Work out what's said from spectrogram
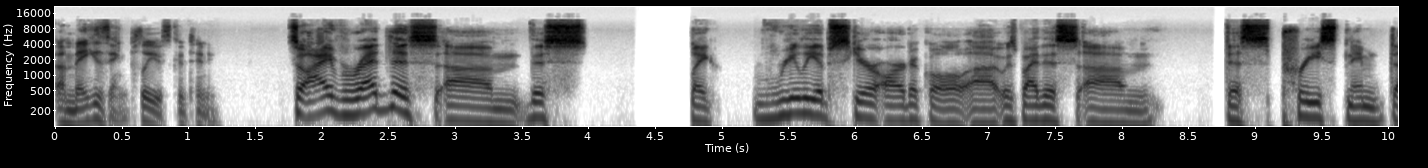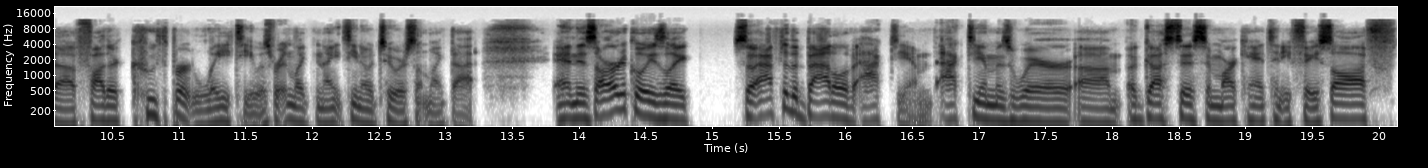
amazing. Please continue. So I've read this um this like really obscure article. Uh, it was by this um this priest named uh, Father Cuthbert Laity. It was written like 1902 or something like that. And this article is like so after the Battle of Actium, Actium is where um, Augustus and Mark Antony face off,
